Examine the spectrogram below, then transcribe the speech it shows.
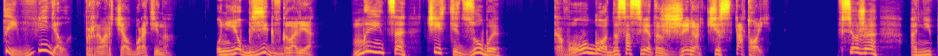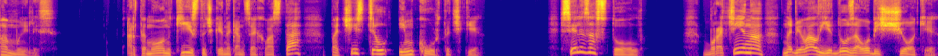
«Ты видел?» — проворчал Буратино. «У нее бзик в голове. Мыться, чистить зубы. Кого угодно со света живет чистотой». Все же они помылись. Артемон кисточкой на конце хвоста почистил им курточки. Сели за стол. Буратино набивал еду за обе щеки.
